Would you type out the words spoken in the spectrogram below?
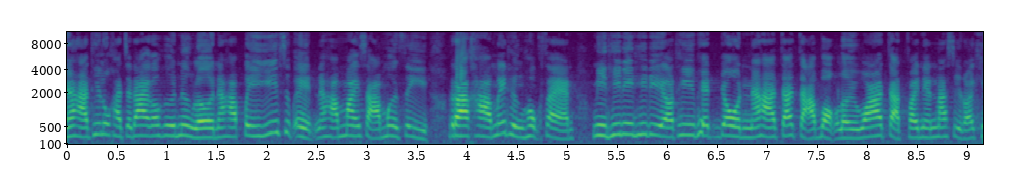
นะคะที่ลูกค้าจะได้ก็คือหนึ่งเลยนะคะปี 21นะคะไม่สามหมื่นสี่ราคาไม่ถึง 6 0 0 0 0มีที่นี่ที่เดียวที่เพชรยนต์นะคะจ้าจ๋าบอกเลยว่าจัดไฟแนนซ์มา 400 เค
